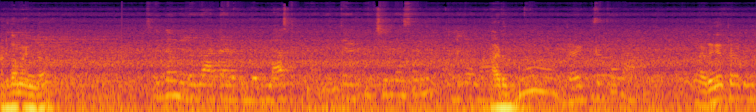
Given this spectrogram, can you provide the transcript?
అర్థమైందా? అడుగు. డైరెక్ట్ అడిగితే అడుగు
